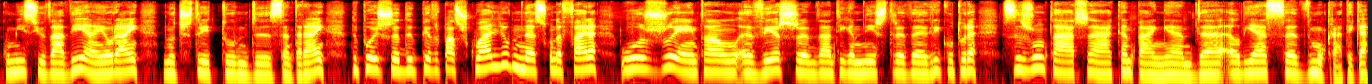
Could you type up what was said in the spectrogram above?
comício da AD em Eurém, no distrito de Santarém. Depois de Pedro Passos Coelho, na segunda-feira, hoje é então então a vez da antiga Ministra da Agricultura se juntar à campanha da Aliança Democrática.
